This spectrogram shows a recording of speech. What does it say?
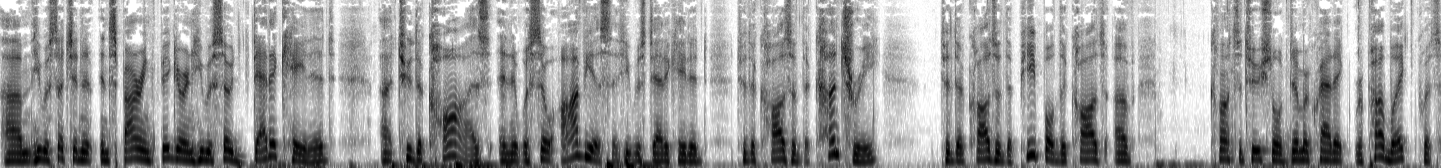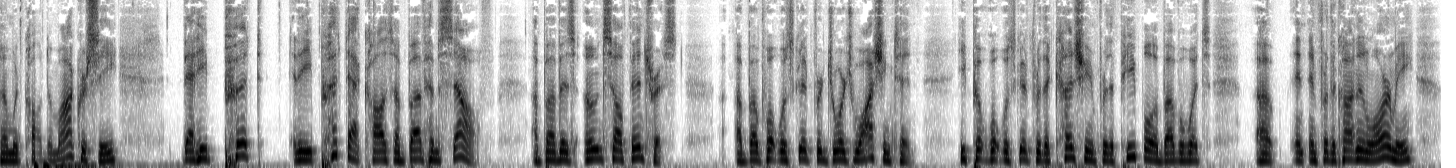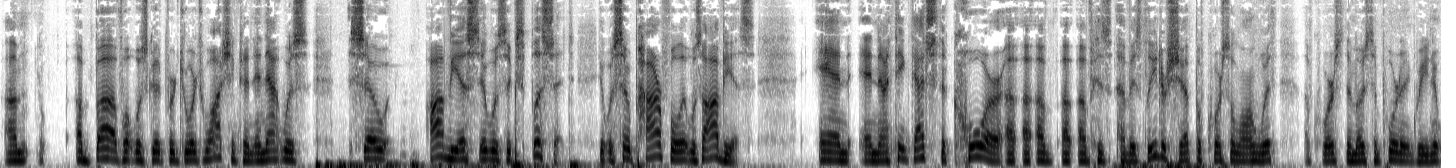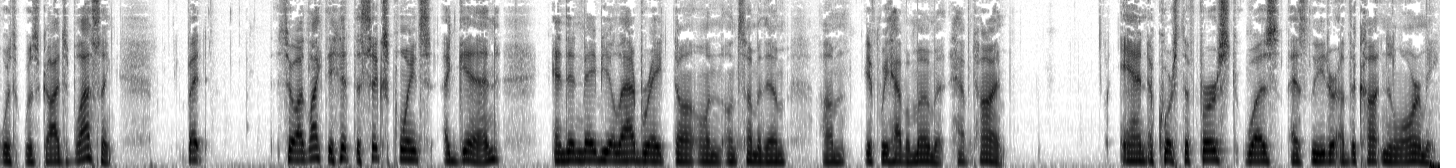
Um, he was such an inspiring figure, and he was so dedicated uh, to the cause, and it was so obvious that he was dedicated to the cause of the country, to the cause of the people, the cause of constitutional democratic republic, what some would call democracy, that he put and he put that cause above himself, above his own self interest, above what was good for George Washington. He put what was good for the country and for the people above what's uh, and, and, for the Continental Army um, above what was good for George Washington, and that was so obvious. It was explicit. It was so powerful. It was obvious. And and I think that's the core of, of, of his of his leadership. Of course, along with of course the most important ingredient was was God's blessing. But so I'd like to hit the six points again, and then maybe elaborate on on, some of them um, if we have a moment, have time. And of course, the first was as leader of the Continental Army,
